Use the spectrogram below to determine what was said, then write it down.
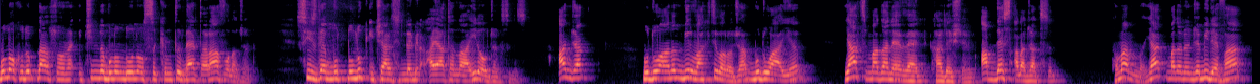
Bunu okuduktan sonra içinde bulunduğun o sıkıntı bertaraf olacak. Siz de mutluluk içerisinde bir hayata nail olacaksınız. Ancak bu duanın bir vakti var hocam. Bu duayı yatmadan evvel kardeşlerim abdest alacaksın. Tamam mı? Yatmadan önce bir defa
